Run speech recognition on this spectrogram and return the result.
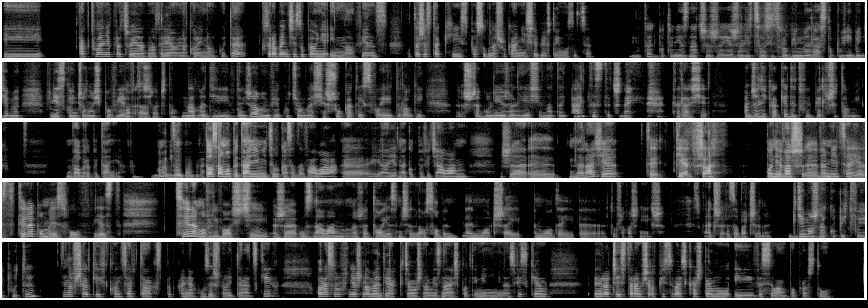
I aktualnie pracuję nad materiałem na kolejną płytę, która będzie zupełnie inna, więc to też jest taki sposób na szukanie siebie w tej muzyce. No tak, bo to nie znaczy, że jeżeli coś zrobimy raz, to później będziemy w nieskończoność powielać. Powtarzać to. Nawet i w dojrzałym wieku ciągle się szuka tej swojej drogi, szczególnie jeżeli jest się na tej artystycznej trasie. Angelika, kiedy twój pierwszy tomik? Dobre pytanie. Bardzo dobre. To samo pytanie mi córka zadawała. e, Ja jednak odpowiedziałam, że e, na razie ty pierwsza, ponieważ e, w Emilce jest tyle pomysłów, jest tyle możliwości, że uznałam, że to jest myślę dla osoby e, młodszej, młodej e, dużo ważniejsze. Także zobaczymy. Gdzie można kupić twoje płyty? Na wszelkich koncertach, spotkaniach muzyczno-literackich oraz również na mediach, gdzie można mnie znaleźć pod imieniem i nazwiskiem. Raczej staram się odpisywać każdemu i wysyłam po prostu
